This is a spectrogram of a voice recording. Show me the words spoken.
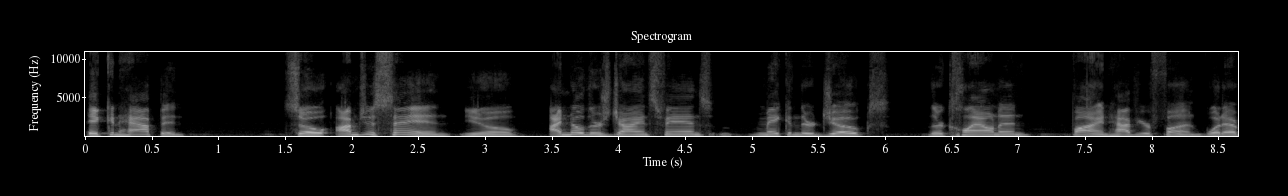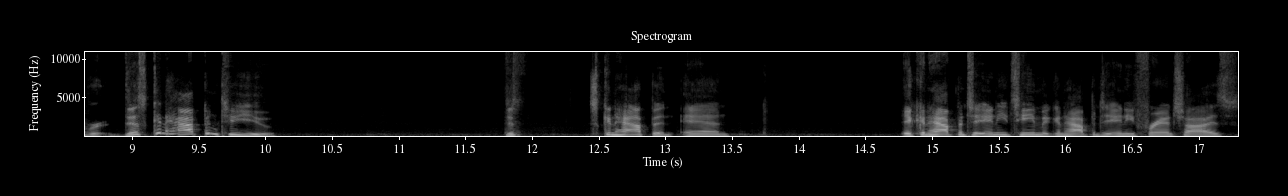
it can happen. So i'm just saying you know i know there's giants fans making their jokes. They're clowning. Fine. Have your fun. Whatever. This can happen to you. This, this can happen. And it can happen to any team. It can happen to any franchise.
